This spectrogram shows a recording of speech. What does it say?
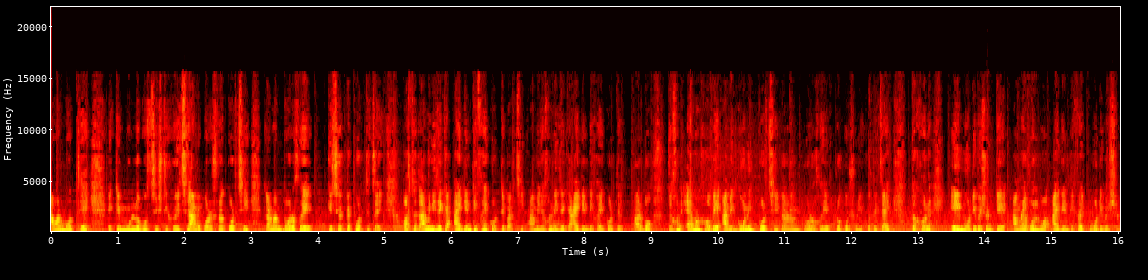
আমার মধ্যে একটি মূল্যবোধ সৃষ্টি হয়েছে, আমি পড়াশোনা করছি কারণ আমি বড় হয়ে কিছু একটা করতে চাই। অর্থাৎ আমি নিজেকে আইডেন্টিফাই করতে পারছি। আমি যখন নিজেকে আইডেন্টিফাই করতে পারব, যখন এমন হবে আমি গণিত পড়ছি কারণ আমি বড় হয়ে প্রকৌশলী হতে চাই, তখন এই মোটিভেশনকে আমরা বলব আইডেন্টিফাইড মোটিভেশন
